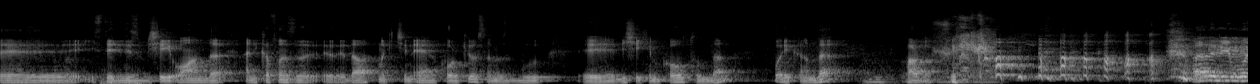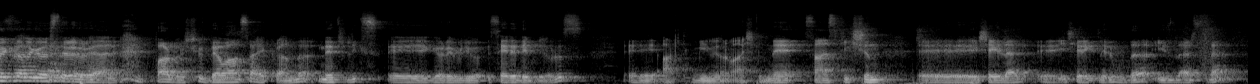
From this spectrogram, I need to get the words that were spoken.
Ee, istediğiniz bir şeyi o anda hani kafanızı e, dağıtmak için eğer korkuyorsanız bu e, diş hekim koltuğundan bu ekranda pardon şu ekran ben de bu ekranı gösteriyorum yani. Pardon şu devasa ekranda Netflix e, görebiliyor, seyredebiliyoruz. E, artık bilmiyorum aşkım ne science fiction e, şeyler, e, içerikleri burada izlersinler.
